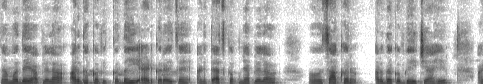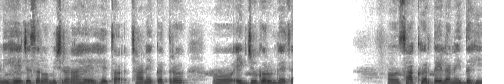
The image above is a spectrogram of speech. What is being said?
त्यामध्ये आपल्याला अर्धा कप इतकं दही ॲड करायचं आहे आणि त्याच कपने आपल्याला साखर अर्धा कप घ्यायची आहे. आणि हे जे सर्व मिश्रण आहे हे चा छान एकत्र एकजीव करून घ्यायचं साखर तेल आणि दही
